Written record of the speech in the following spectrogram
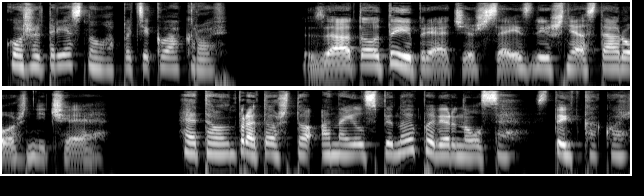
Кожа треснула, потекла кровь. «Зато ты прячешься, излишне осторожничая». Это он про то, что Анаил спиной повернулся? Стыд какой.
